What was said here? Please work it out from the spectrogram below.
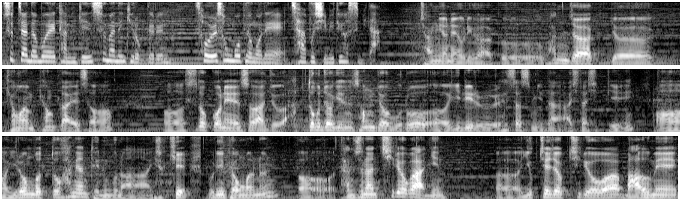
숫자 너머에 담긴 수많은 기록들은 서울 성모병원의 자부심이 되었습니다. 작년에 우리가 그 환자 어, 경험 평가에서 어, 수도권에서 아주 압도적인 성적으로 어, 1위를 했었습니다. 아시다시피 어, 이런 것도 하면 되는구나 이렇게 우리 병원은 어, 단순한 치료가 아닌 어, 육체적 치료와 마음의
